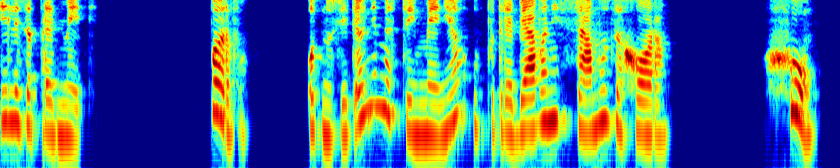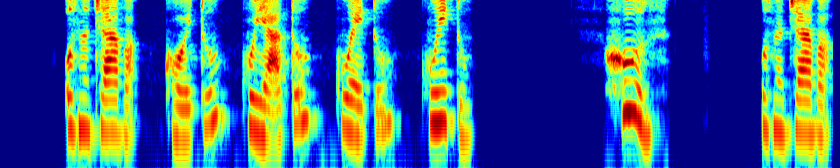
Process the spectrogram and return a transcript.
или за предмети. Първо, относителни местоимения, употребявани само за хора. Ху означава който, която, което, които. Whose означава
